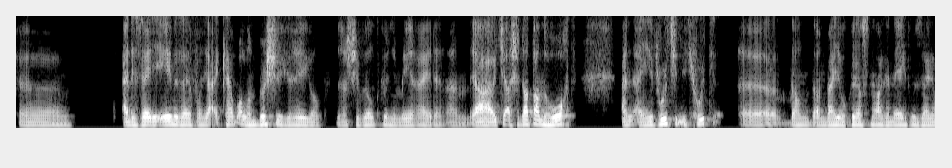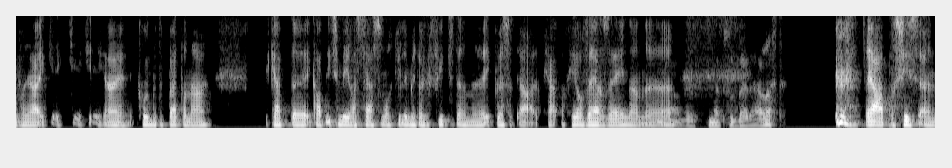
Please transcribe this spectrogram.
en die zei, die ene zei van, ja, ik heb al een busje geregeld. Dus als je wilt, kun je meerijden. En ja, je, als je dat dan hoort en, en je voelt je niet goed, uh, dan, dan ben je ook heel snel geneigd om te zeggen van ja, ik, ik, ik, ik, ja, ik gooi met de pet daarna. Ik, heb de, ik had iets meer dan 600 kilometer gefietst en uh, ik wist dat ja, het gaat nog heel ver zijn. En, uh, ja, dat is net zo bij de helft. ja, precies. En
